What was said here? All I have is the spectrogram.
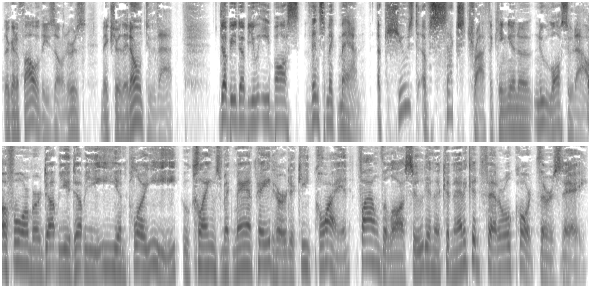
they're going to follow these owners, make sure they don't do that. WWE boss Vince McMahon accused of sex trafficking in a new lawsuit out. A former WWE employee who claims McMahon paid her to keep quiet filed the lawsuit in a Connecticut federal court Thursday.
